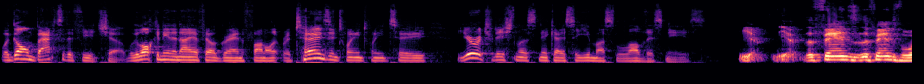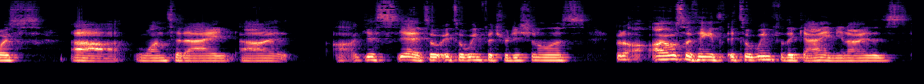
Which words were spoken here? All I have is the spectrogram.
we're going back to the future. We're locking in an AFL Grand Final. It returns in 2022. You're a traditionalist, Nico, so you must love this news. Yeah, yeah. The fans, the fans' voice uh, won today. Uh, I guess yeah, it's a it's a win for traditionalists, but I also think it's it's a win for the game. You know, there's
